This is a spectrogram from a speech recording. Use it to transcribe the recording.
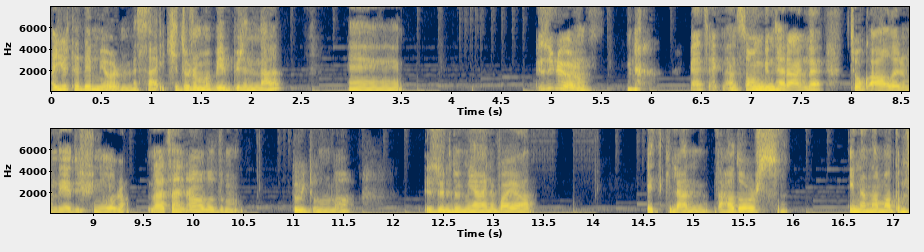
Ayırt edemiyorum mesela iki durumu birbirinden. Ee, üzülüyorum. Gerçekten son gün herhalde çok ağlarım diye düşünüyorum. Zaten ağladım duyduğumda. Üzüldüm yani bayağı etkilendim daha doğrusu. İnanamadım.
